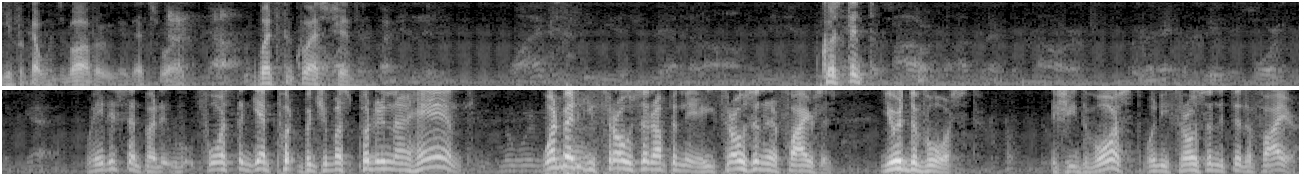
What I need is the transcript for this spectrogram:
you forgot what's bothering you. That's why. What's the question? Because the wait a second, but it, force the get put, but you must put it in her hand. What about he throws it up in the air? He throws it in the fire. Says, You're divorced. Is she divorced when he throws it into the fire?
